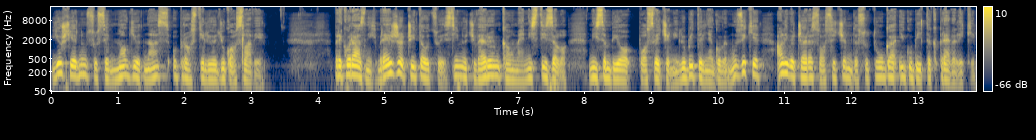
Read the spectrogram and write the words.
još jednom su se mnogi od nas oprostili od Jugoslavije. Preko raznih mreža čitaocu je sinoć, verujem, kao meni stizalo. Nisam bio posvećeni ljubitelj njegove muzike, ali večeras osjećam da su tuga i gubitak preveliki.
